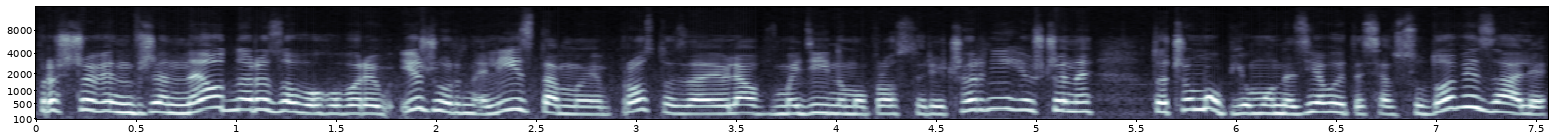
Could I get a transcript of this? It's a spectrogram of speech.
про що він вже неодноразово говорив і журналістам, і просто заявляв в медійному просторі Чернігівщини, то чому б йому не з'явитися в судовій залі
